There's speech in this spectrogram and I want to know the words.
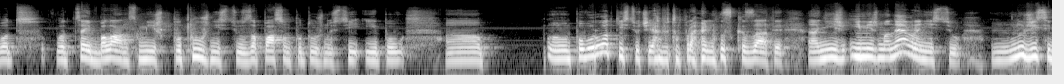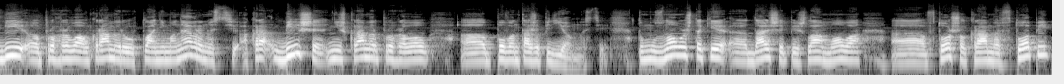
от, от цей баланс між потужністю, запасом потужності і пов- е, повороткістю, чи як би то правильно сказати, е, ніж, і між маневреністю. Ну, GCB е, програвав Крамеру в плані маневреності, а більше, ніж Крамер програвав е, по вантажопідйомності. Тому знову ж таки далі пішла мова е, в те, що Крамер в топі,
